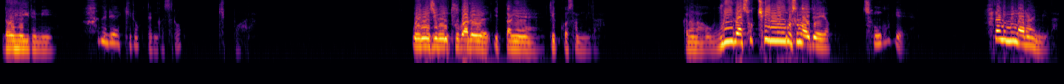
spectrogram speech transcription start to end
너희의 이름이 하늘에 기록된 것으로 기뻐하라. 우리는 지금 두 발을 이 땅에 딛고 삽니다. 그러나 우리가 속해 있는 곳은 어디예요? 천국이에요. 하나님의 나라입니다.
